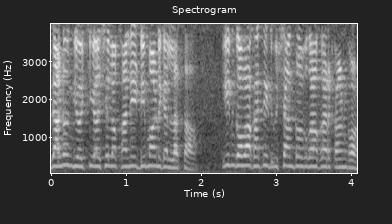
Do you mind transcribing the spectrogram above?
जाणून घेवची अशें लोकांनी डिमांड केल्लो आसा इन गोवा खातीर विशांत प्रभू गांवकार काणकोण.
